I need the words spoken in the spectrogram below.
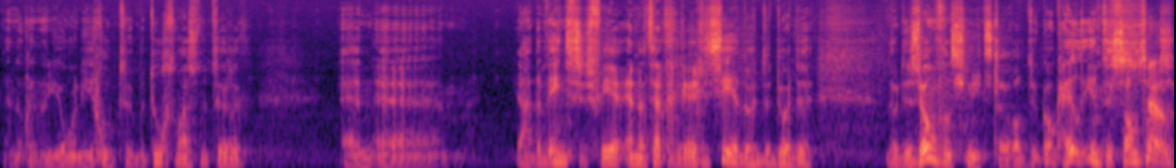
En een, jongen die goed betoegd was natuurlijk. En ja, de Weense sfeer. En dat werd geregisseerd door de, door de, door de zoon van Schnitzler, wat natuurlijk ook heel interessant Zo. was.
